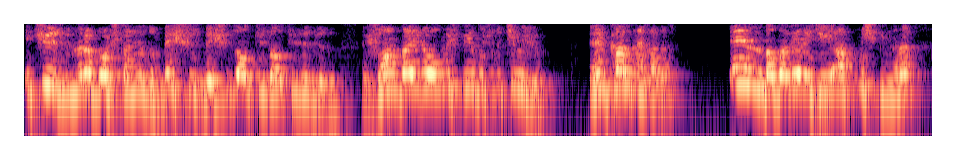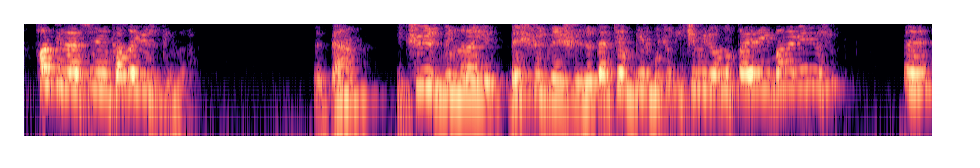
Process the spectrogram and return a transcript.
200 bin lira borçlanıyordun. 500, 500, 600, 600 ödüyordun. E şu an daire olmuş 1,5-2 milyon. Enkaz ne kadar? En baba vereceği 60 bin lira. Hadi versin enkaza 100 bin lira. E ben 200 bin lirayı 500-500 öderken 1,5-2 milyonluk daireyi bana veriyorsun. E,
